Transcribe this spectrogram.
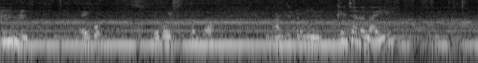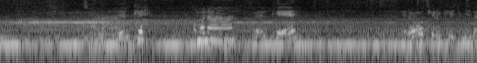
에고 에고이스트인가 아무튼 좀 괜찮은 아이. 자 이렇게. 어머나. 자 이렇게. 이렇게 이렇게 해줍니다.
